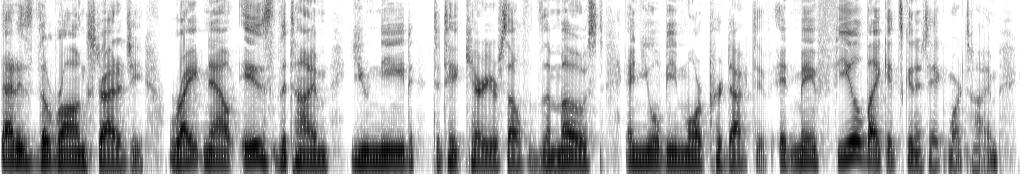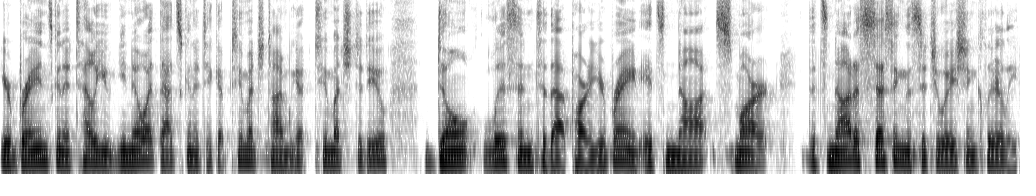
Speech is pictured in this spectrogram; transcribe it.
That is the wrong strategy. Right now is the time you need to take care of yourself the most, and you'll be more productive. It may feel like it's going to take more time. Your brain's going to tell you, you know what, that's going to take up too much time. We got too much to do. Don't listen to that part of your brain. It's not smart It's not assessing the situation clearly.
